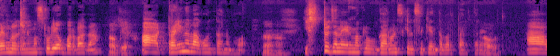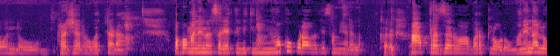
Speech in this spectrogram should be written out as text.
ಬೆಂಗಳೂರಿಗೆ ನಿಮ್ಮ ಸ್ಟುಡಿಯೋಗೆ ಬರುವಾಗ ಆ ಟ್ರೈನಲ್ಲಿ ಆಗುವಂತ ಅನುಭವ. ಎಷ್ಟು ಜನ ಹೆಣ್ಮಕ್ಳು ಗಾರ್ಮೆಂಟ್ಸ್ ಕೆಲಸಕ್ಕೆ ಅಂತ ಬರ್ತಾ ಇರ್ತಾರೆ. ಆ ಒಂದು ಪ್ರೆಷರ್ ಒತ್ತಡ ಪಾಪ ಮನೆಯಲ್ಲಿ ಸರಿಯಾಗಿ ತಿಂಡಿ ತಿನ್ನೋಕ್ಕೂ ಕೂಡ ಅವ್ರಿಗೆ ಸಮಯ ಇರಲ್ಲ. ಆ ಪ್ರೆಸರ್ ಆ ವರ್ಕ್ ಲೋಡು ಮನೆಯಲ್ಲೂ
